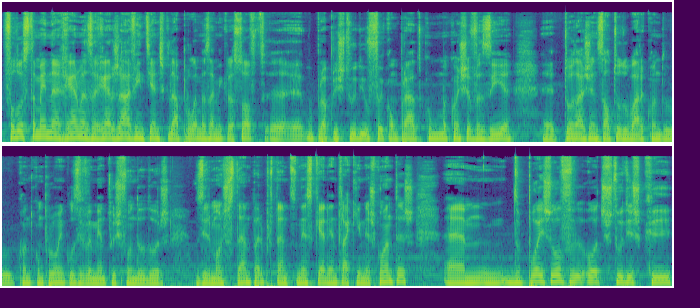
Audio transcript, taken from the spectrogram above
falou-se também na Rare, mas a Rare já há 20 anos que dá problemas à Microsoft. Uh, o próprio estúdio foi comprado como uma concha vazia. Uh, toda a gente saltou do bar quando, quando comprou, inclusivamente os fundadores, os irmãos Stamper, portanto, nem sequer entra aqui nas contas. Um, depois houve outros estúdios que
